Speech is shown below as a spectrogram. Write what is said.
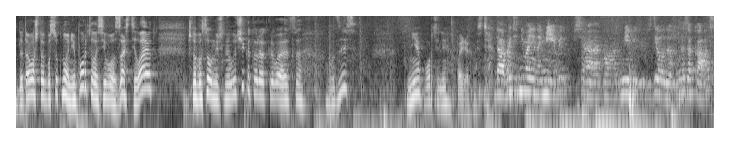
для того, чтобы сукно не портилось, его застилают, чтобы солнечные лучи, которые открываются вот здесь, не портили поверхности. Да, обратите внимание на мебель. Вся а, мебель сделана на заказ.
